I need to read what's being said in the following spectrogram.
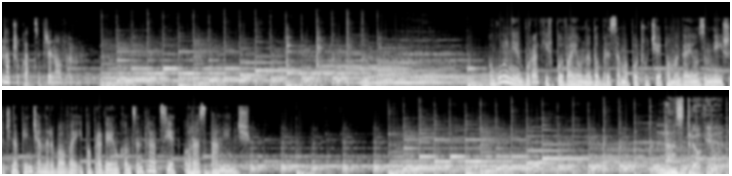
na przykład cytrynowym. Ogólnie buraki wpływają na dobre samopoczucie, pomagają zmniejszyć napięcia nerwowe i poprawiają koncentrację oraz pamięć. Na zdrowie.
